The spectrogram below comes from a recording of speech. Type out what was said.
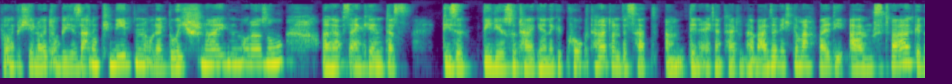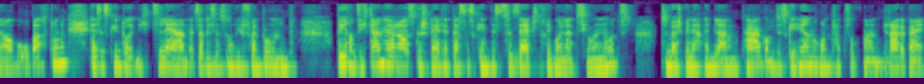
wo irgendwelche Leute irgendwelche Sachen kneten oder durchschneiden oder so. Und dann gab es ein Kind, das diese Videos total gerne geguckt hat und das hat ähm, den Elternteil total wahnsinnig gemacht, weil die Angst war, genau Beobachtung, dass das Kind dort nichts lernt, also dass es irgendwie verdummt. Während sich dann herausgestellt hat, dass das Kind es zur Selbstregulation nutzt, zum Beispiel nach einem langen Tag, um das Gehirn runterzufahren. Gerade bei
